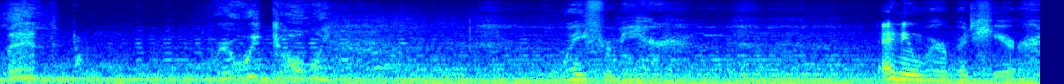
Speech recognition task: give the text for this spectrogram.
Lynn, where are we going? Away from here. Anywhere but here.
